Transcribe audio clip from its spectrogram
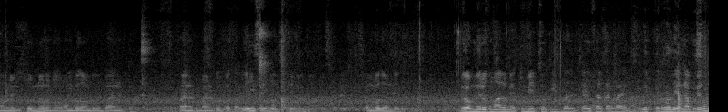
മുന്നൂറ്റി തൊണ്ണൂറ് ഒമ്പത് ഒമ്പത് പതിനെട്ട് പതിനെട്ട് പതിനെട്ട് മുപ്പത്താറ് यही सही है इसके लिए ഒമ്പത് ഒമ്പത് ये अब मेरे को मालूम है तुम एक सौ तीस का ऐसा कर रहे हैं ना नहीं कर रहा ये नब्बे तुम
